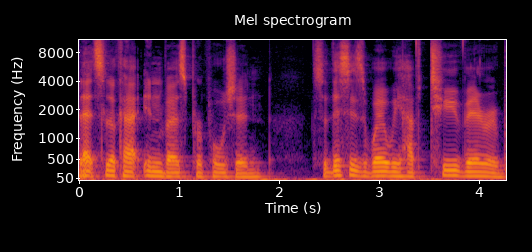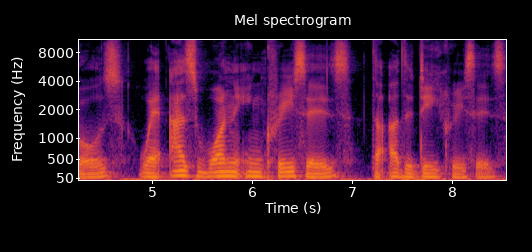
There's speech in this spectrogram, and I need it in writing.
Let's look at inverse proportion. So this is where we have two variables where as one increases, the other decreases.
